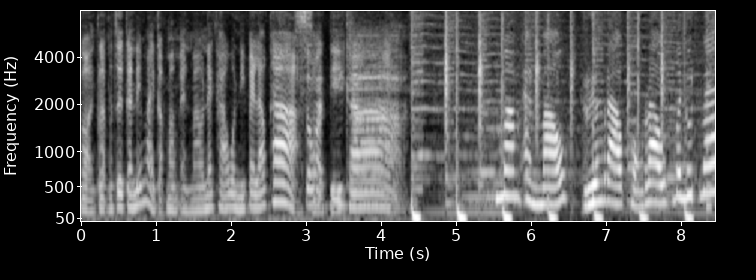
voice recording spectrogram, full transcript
ก่อน กลับมาเจอกันได้ใหม่กับมัมแอนเมาส์นะคะ วันนี้ไปแล้วค่ะ สวัสดีค่ะมัมแอนเมาส์เรื่องราวของเรามนุษย์แม่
